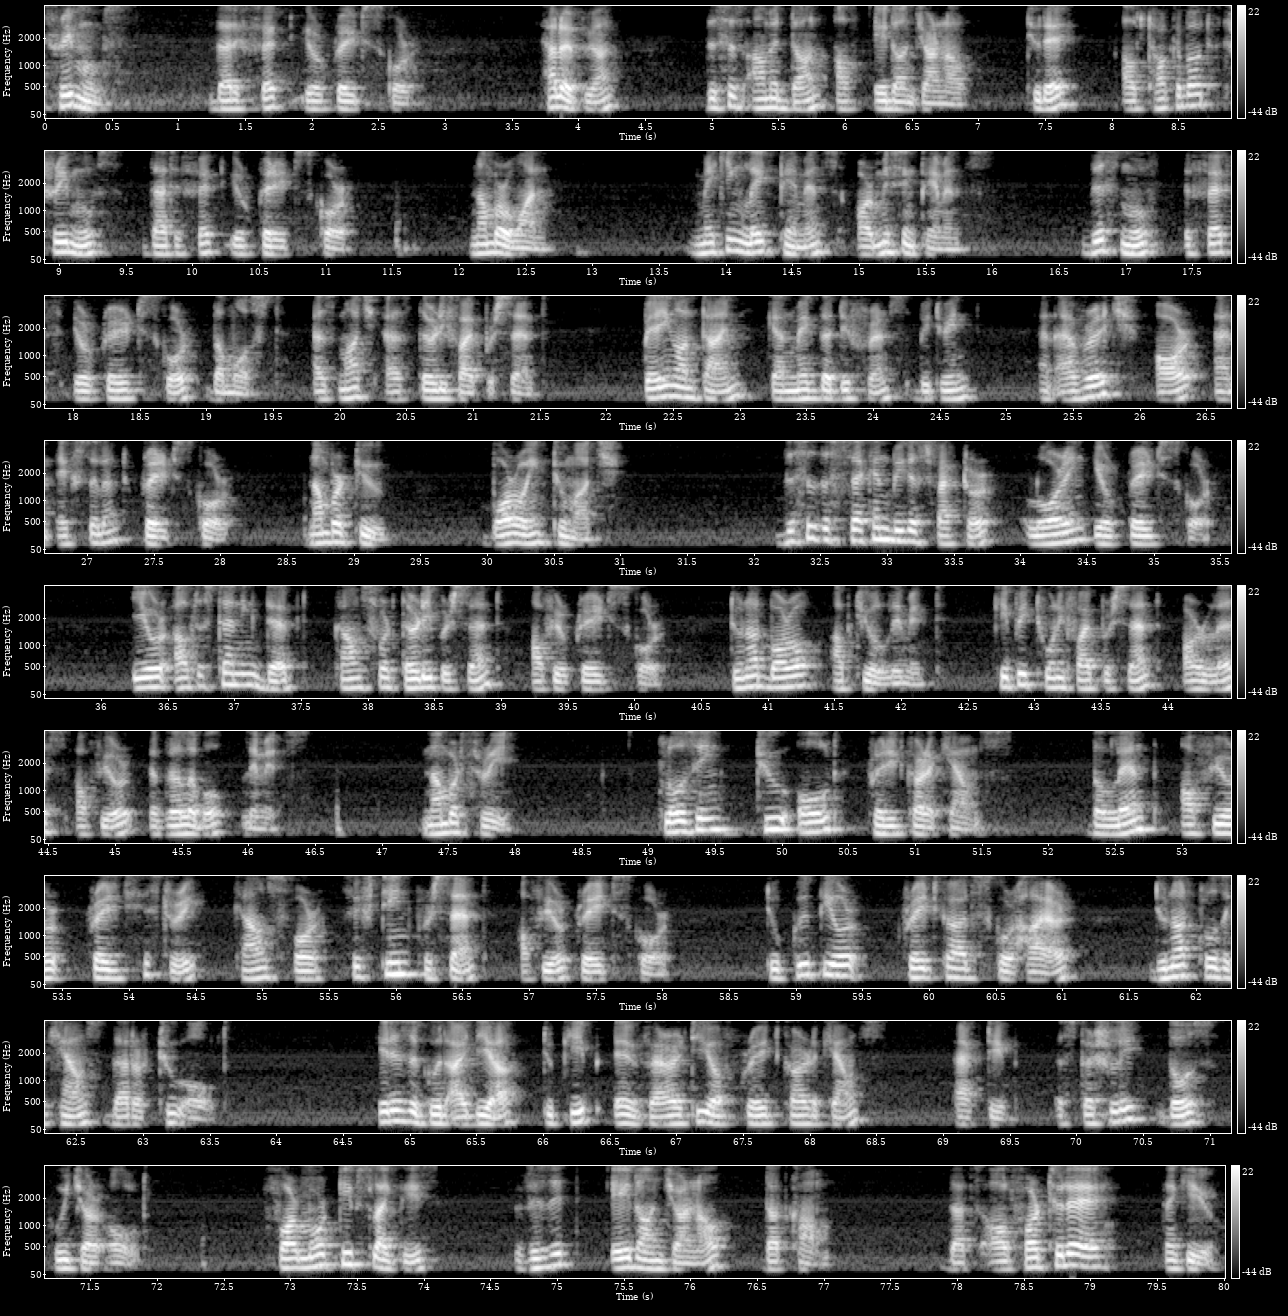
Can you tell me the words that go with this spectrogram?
Three moves that affect your credit score. Hello everyone, this is Ahmed Dawn of A Dawn Journal. Today, I'll talk about three moves that affect your credit score. Number one, making late payments or missing payments. This move affects your credit score the most, as much as 35%. Paying on time can make the difference between an average or an excellent credit score. Number two, borrowing too much. This is the second biggest factor lowering your credit score. Your outstanding debt counts for 30% of your credit score. Do not borrow up to your limit. Keep it 25% or less of your available limits. Number 3. Closing two old credit card accounts. The length of your credit history counts for 15% of your credit score. To keep your credit cards score higher, do not close accounts that are too old. It is a good idea to keep a variety of credit card accounts active, especially those which are old. For more tips like these, visit adawnjournal.com. That's all for today. Thank you.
